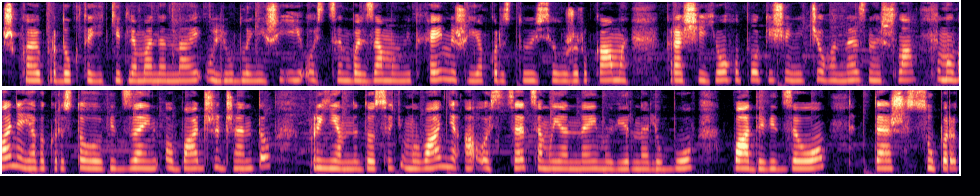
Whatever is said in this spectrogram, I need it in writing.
шукаю продукти, які для мене найулюбленіші. І ось цим бальзамом від Хейміш я користуюся уже руками. Краще його поки що нічого не знайшла. Умивання я використовую від Zane Obadge Gentle. Приємне досить умивання. А ось це це моя неймовірна любов. Пади від ЗО. Теж супер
